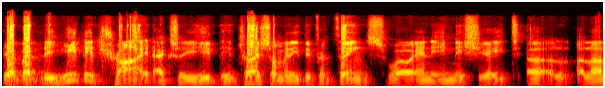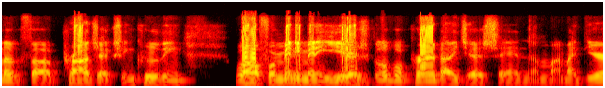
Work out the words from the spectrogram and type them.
Yeah, but he did try it actually. He, he tried so many different things. Well, and initiate uh, a, a, lot of uh, projects, including, well, for many many years, Global Prayer Digest and my, my dear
